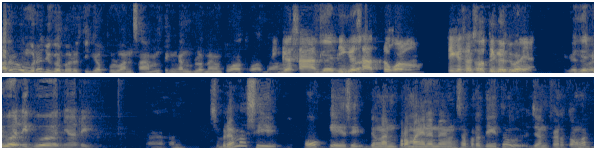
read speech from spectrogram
Padahal umurnya juga baru 30-an something kan, belum yang tua-tua banget. 31, 31 kalau. 31 atau 32 ya? 32 nih gue nyari. Nah, kan? Sebenarnya masih oke okay sih. Dengan permainan yang seperti itu, Jan Vertonghen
